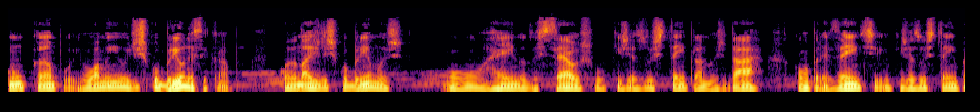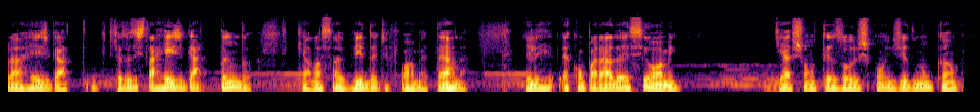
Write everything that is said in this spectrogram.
num campo e o homem o descobriu nesse campo. Quando nós descobrimos o reino dos céus, o que Jesus tem para nos dar como presente, o que Jesus tem para resgatar, o que Jesus está resgatando, que é a nossa vida de forma eterna, ele é comparado a esse homem que achou um tesouro escondido num campo.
